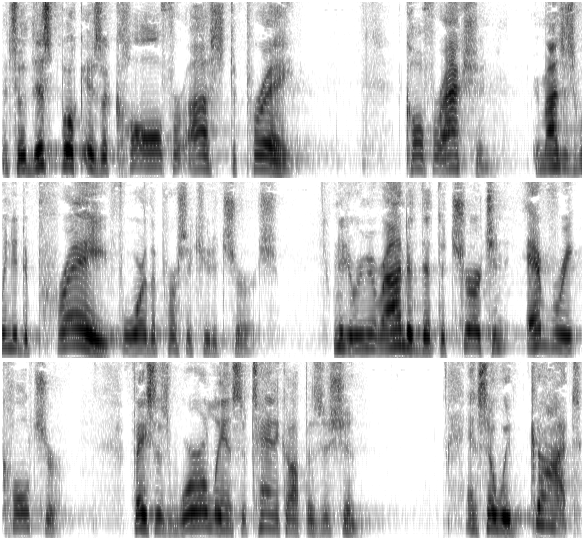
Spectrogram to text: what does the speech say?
And so this book is a call for us to pray, call for action, It reminds us we need to pray for the persecuted church. We need to be reminded that the church in every culture faces worldly and satanic opposition. And so we've got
